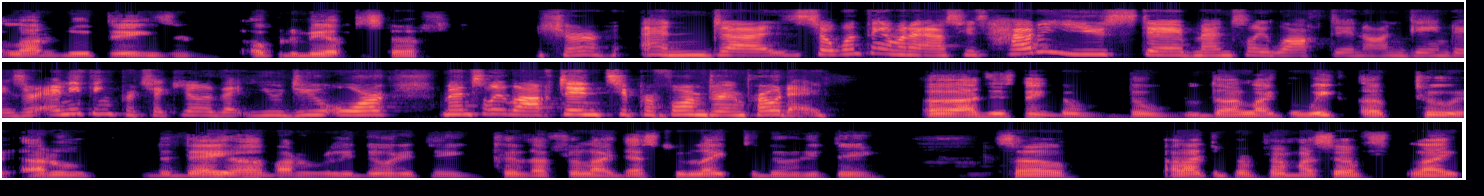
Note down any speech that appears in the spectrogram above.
a lot of new things and opening me up to stuff. Sure. And uh, so, one thing I want to ask you is how do you stay mentally locked in on game days or anything particular that you do or mentally locked in to perform during pro day? Uh, I just think the, the, the, like the week up to it, I don't, the day up, I don't really do anything because I feel like that's too late to do anything. So I like to prepare myself like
